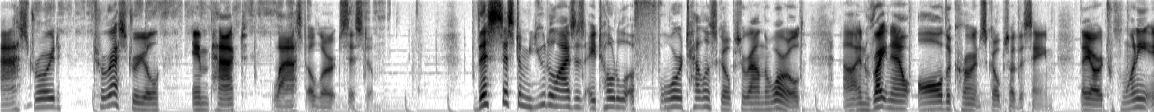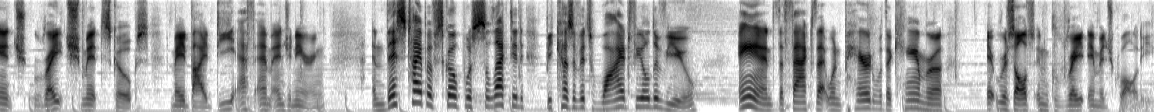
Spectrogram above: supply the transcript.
Asteroid Terrestrial Impact Last Alert System. This system utilizes a total of four telescopes around the world, uh, and right now all the current scopes are the same. They are 20 inch Wright Schmidt scopes made by DFM Engineering, and this type of scope was selected because of its wide field of view and the fact that when paired with a camera, it results in great image quality.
